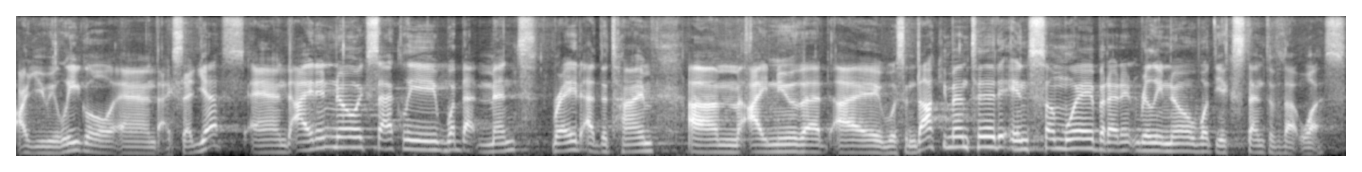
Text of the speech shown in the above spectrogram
are you illegal? And I said yes. And I didn't know exactly what that meant, right, at the time. Um, I knew that I was undocumented in some way, but I didn't really know what the extent of that was.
